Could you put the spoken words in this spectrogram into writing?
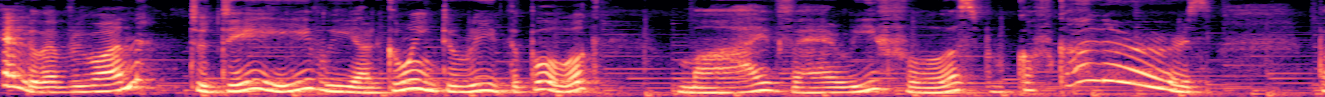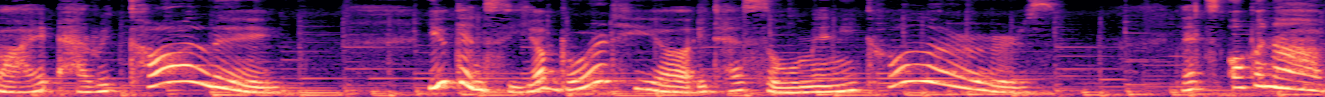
Hello everyone. Today we are going to read the book My Very First Book of Colors by Eric Carle. You can see a bird here. It has so many colors. Let's open up.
